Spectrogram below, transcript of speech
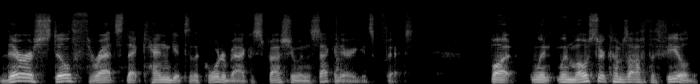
there are still threats that can get to the quarterback, especially when the secondary gets fixed. But when when Mostert comes off the field,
